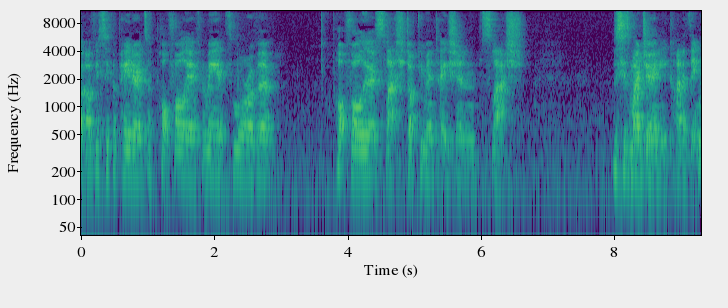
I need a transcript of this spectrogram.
for obviously for Peta, it's a portfolio. For me, it's more of a portfolio slash documentation slash this is my journey kind of thing.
